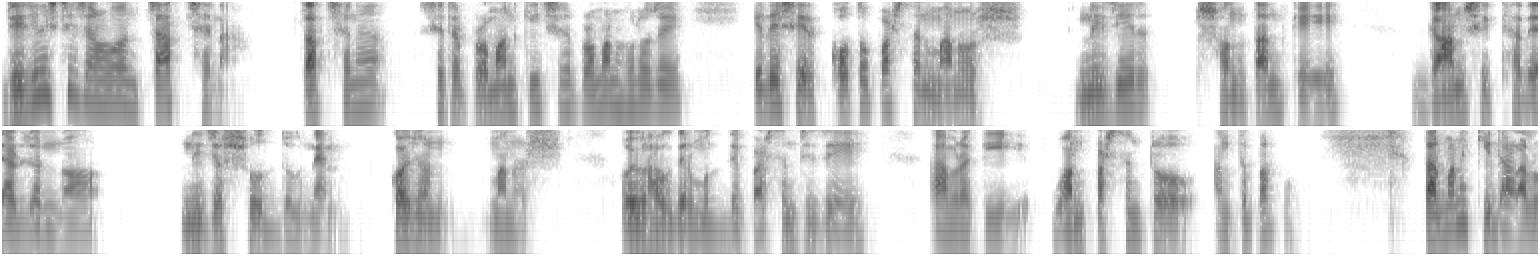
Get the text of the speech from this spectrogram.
যে জিনিসটি জনগণ চাচ্ছে না চাচ্ছে না সেটার প্রমাণ কি? সেটা প্রমাণ হলো যে এদেশের কত পার্সেন্ট মানুষ নিজের সন্তানকে গান শিক্ষা দেওয়ার জন্য নিজস্ব উদ্যোগ নেন? কয়জন মানুষ? অভিভাবকদের মধ্যে পার্সেন্টেজে আমরা কি ওয়ান পার্সেন্টও আনতে পারব? তার মানে কি দাঁড়াল?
